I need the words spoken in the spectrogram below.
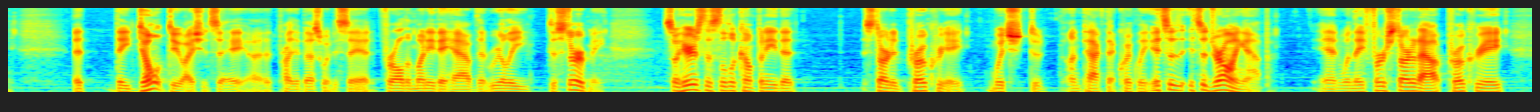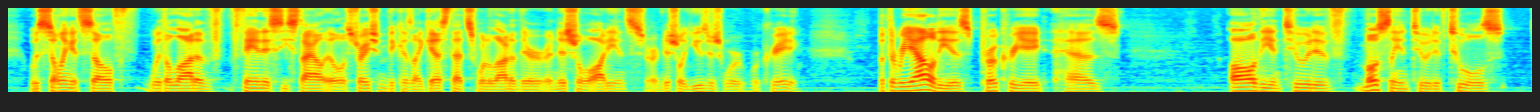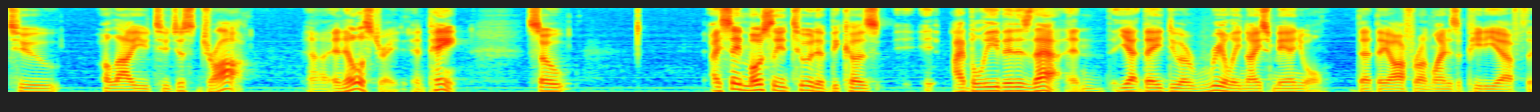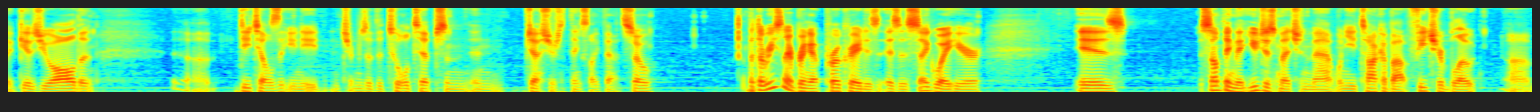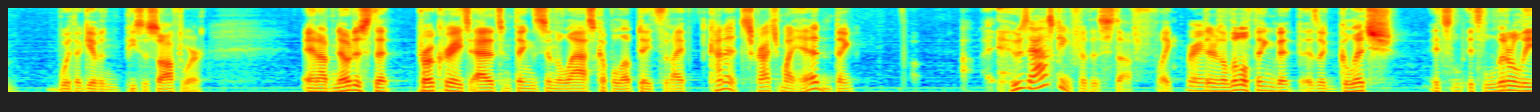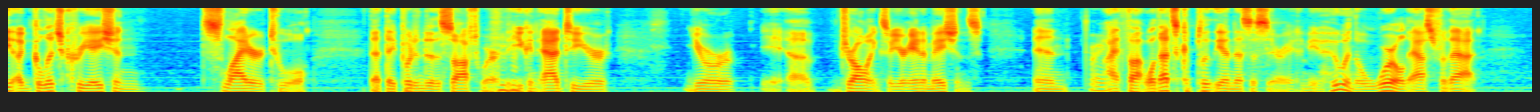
they don't do. I should say, uh, probably the best way to say it, for all the money they have that really disturb me. So here's this little company that started Procreate, which to unpack that quickly, it's a it's a drawing app. And when they first started out, Procreate was selling itself with a lot of fantasy style illustration because I guess that's what a lot of their initial audience or initial users were, were creating. But the reality is, Procreate has all the intuitive, mostly intuitive tools to allow you to just draw uh, and illustrate and paint. So I say mostly intuitive because it, I believe it is that, and yet they do a really nice manual that they offer online as a PDF that gives you all the uh, details that you need in terms of the tool tips and, and gestures and things like that. So, but the reason I bring up Procreate as, as a segue here is something that you just mentioned, Matt, when you talk about feature bloat um, with a given piece of software. And I've noticed that Procreate's added some things in the last couple updates that I kind of scratch my head and think, who's asking for this stuff? Like, Right. there's a little thing that is a glitch. It's it's literally a glitch creation slider tool that they put into the software that you can add to your your uh, drawings or your animations. And Right. I thought, well, that's completely unnecessary. I mean, who in the world asked for that?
